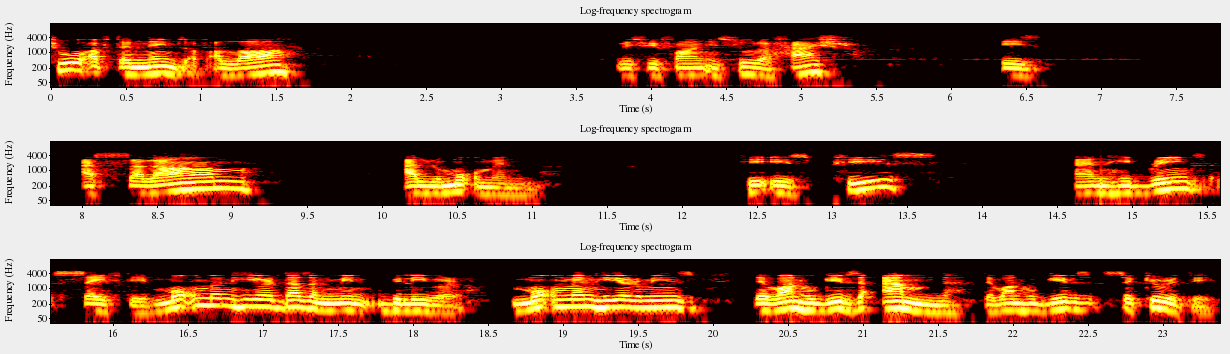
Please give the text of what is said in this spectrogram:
Two of the names of Allah, which we find in Surah Hashr, is As-Salam Al-Mu'min. He is peace and he brings safety. Mu'min here doesn't mean believer. Mu'min here means the one who gives amn, the one who gives security.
